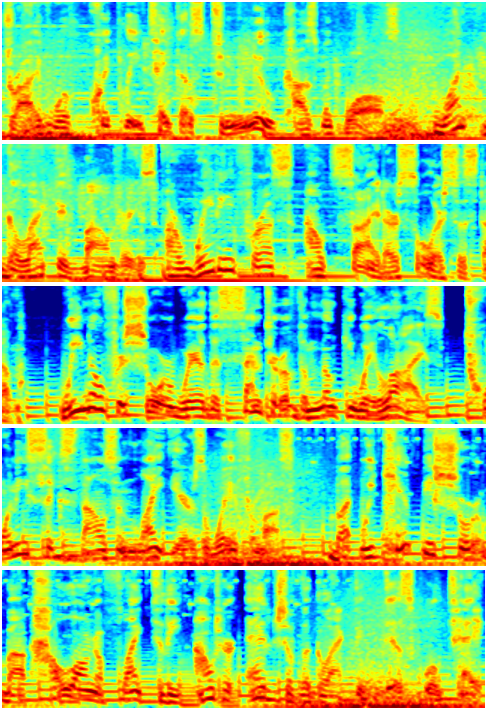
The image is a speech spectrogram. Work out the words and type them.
drive will quickly take us to new cosmic walls. What galactic boundaries are waiting for us outside our solar system? We know for sure where the center of the Milky Way lies, 26,000 light years away from us. But we can't be sure about how long a flight to the outer edge of the galactic disk will take.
